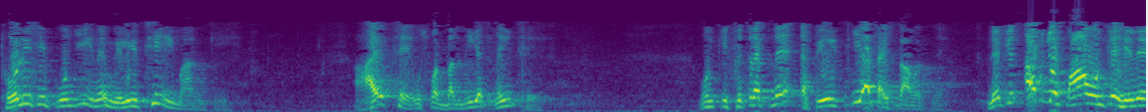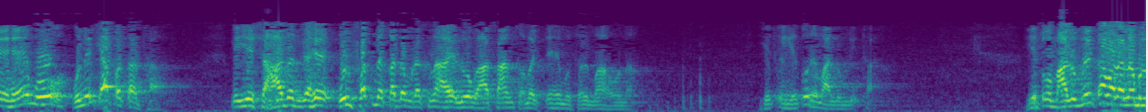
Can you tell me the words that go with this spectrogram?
تھوڑی سی پونجی انہیں ملی تھی ایمان کی۔ آئے تھے، اس پر بدنیت نہیں تھے۔ ان کی فطرت نے اپیل کیا تھا اس دعوت نے۔ لیکن اب جو پاؤں ان کے ہلے ہیں، وہ انہیں کیا پتا تھا؟ کہ یہ شہادت گہے الفت میں قدم رکھنا ہے، لوگ آسان سمجھتے ہیں مسلمان ہونا۔ یہ تو یہ تو انہیں معلوم نہیں تھا۔ یہ تو معلوم نہیں تھا والا نبل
